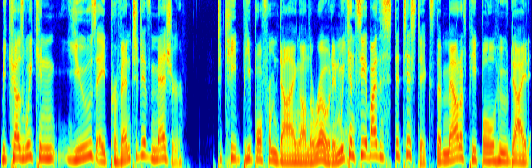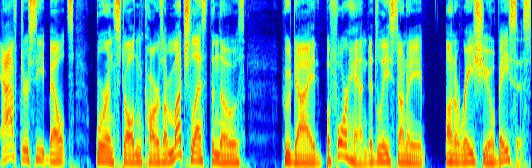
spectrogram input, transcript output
because we can use a preventative measure to keep people from dying on the road. And we can see it by the statistics. The amount of people who died after seatbelts were installed in cars are much less than those who died beforehand, at least on a on a ratio basis.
